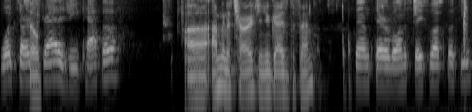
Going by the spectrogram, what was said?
What's our So- strategy, Kappa? Uh, I'm gonna charge and you guys defend. Sounds terrible. I'm a spacewalk. Fuck you.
